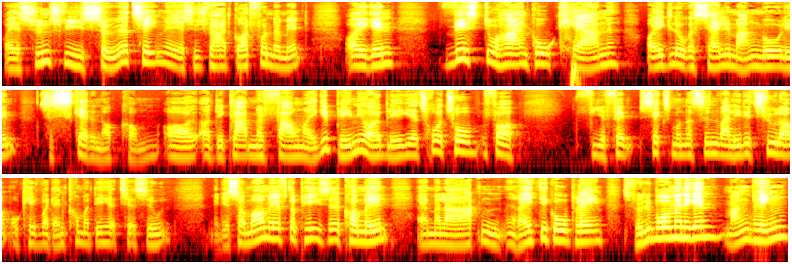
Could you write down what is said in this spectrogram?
Og jeg synes, vi søger tingene. Jeg synes, vi har et godt fundament. Og igen, hvis du har en god kerne, og ikke lukker særlig mange mål ind, så skal det nok komme. Og, og det er klart, man fagner ikke blind i øjeblikket. Jeg tror, to for 4, 5, 6 måneder siden var lidt i tvivl om, okay, hvordan kommer det her til at se ud? Men det er som om efter PC er kommet ind, at man har lagt en, en rigtig god plan. Selvfølgelig bruger man igen mange penge,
